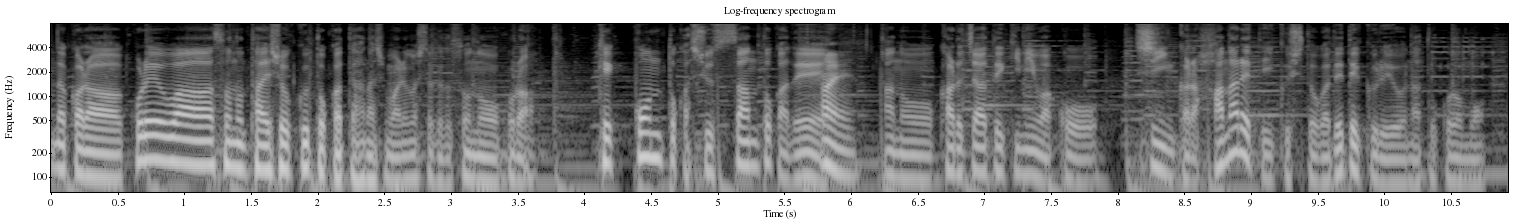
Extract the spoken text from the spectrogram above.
だからこれはその退職とかって話もありましたけどそのほら結婚とか出産とかで、はい。あのカルチャー的にはこうシーンから離れていく人が出てくるようなところも、うん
